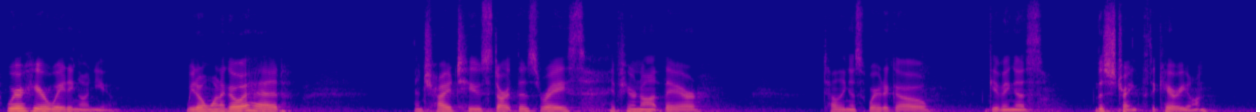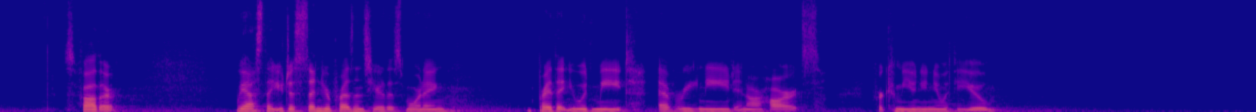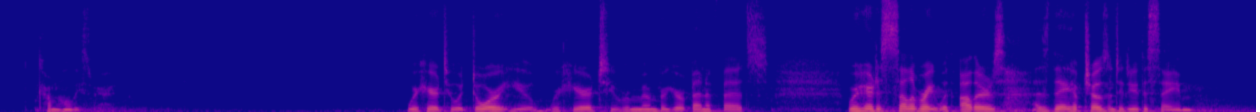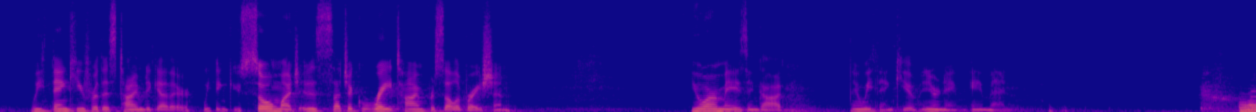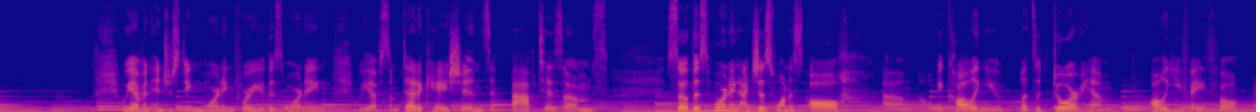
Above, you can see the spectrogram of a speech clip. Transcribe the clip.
We're here waiting on you. We don't want to go ahead and try to start this race if you're not there, telling us where to go, giving us the strength to carry on. So, Father, we ask that you just send your presence here this morning. Pray that you would meet every need in our hearts for communion with you. Come, Holy Spirit. We're here to adore you. We're here to remember your benefits. We're here to celebrate with others as they have chosen to do the same. We thank you for this time together. We thank you so much. It is such a great time for celebration. You are amazing, God, and we thank you. In your name, amen. We have an interesting morning for you this morning. We have some dedications and baptisms. So, this morning, I just want us all um, I'll be calling you. Let's adore him, all ye faithful.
